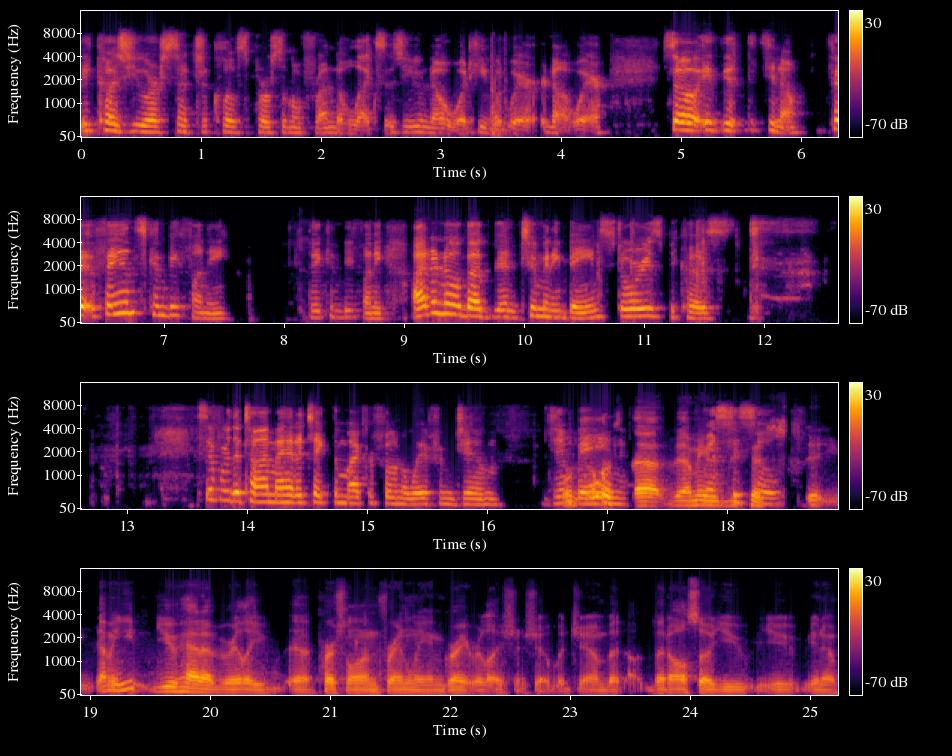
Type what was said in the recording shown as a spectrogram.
because you are such a close personal friend of Lex's, you know what he would wear or not wear. So, it, it, you know, fa- fans can be funny. They can be funny. I don't know about in too many Baen stories because, except for the time I had to take the microphone away from Jim. Jim Well, Baen. that. I mean, rest his soul. because, I mean, you, you had a really uh, personal and friendly and great relationship with Jim, but but also you you you know,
